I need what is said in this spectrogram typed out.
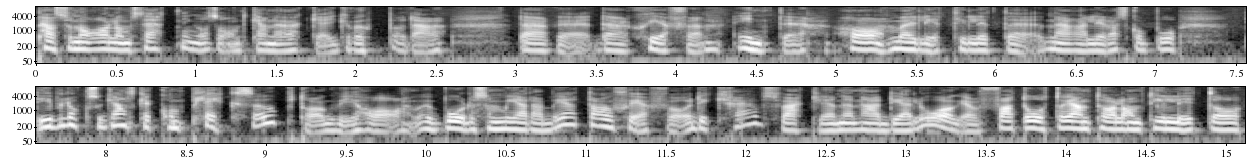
personalomsättning och sånt kan öka i grupper där, där, eh, där chefen inte har möjlighet till ett nära ledarskap. Och det är väl också ganska komplexa uppdrag vi har, både som medarbetare och chefer och det krävs verkligen den här dialogen för att återigen tala om tillit och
